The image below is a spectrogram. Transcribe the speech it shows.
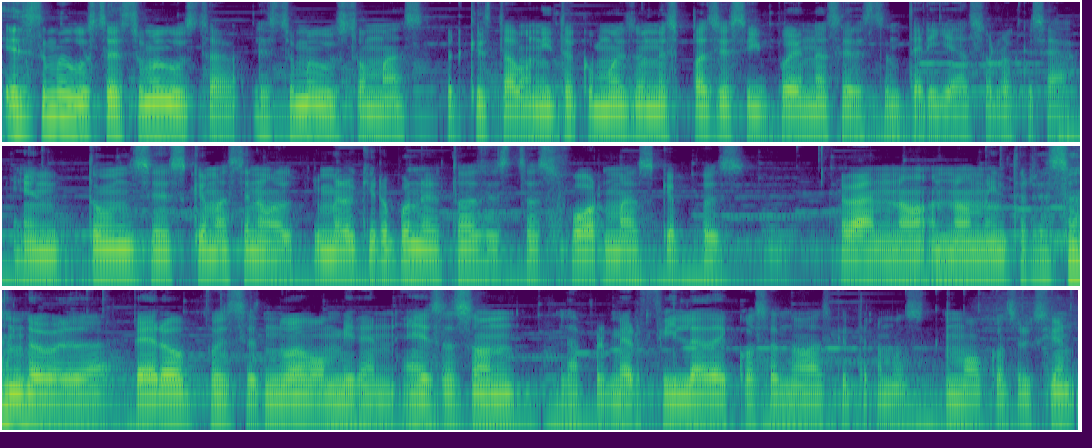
Esto me gusta, esto me gusta. Esto me gustó más. Porque está bonito como es un espacio así. Pueden hacer estanterías o lo que sea. Entonces, ¿qué más tenemos? Primero quiero poner todas estas formas que pues no, no me interesan, la verdad. Pero pues es nuevo. Miren, esas son la primera fila de cosas nuevas que tenemos como construcción.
